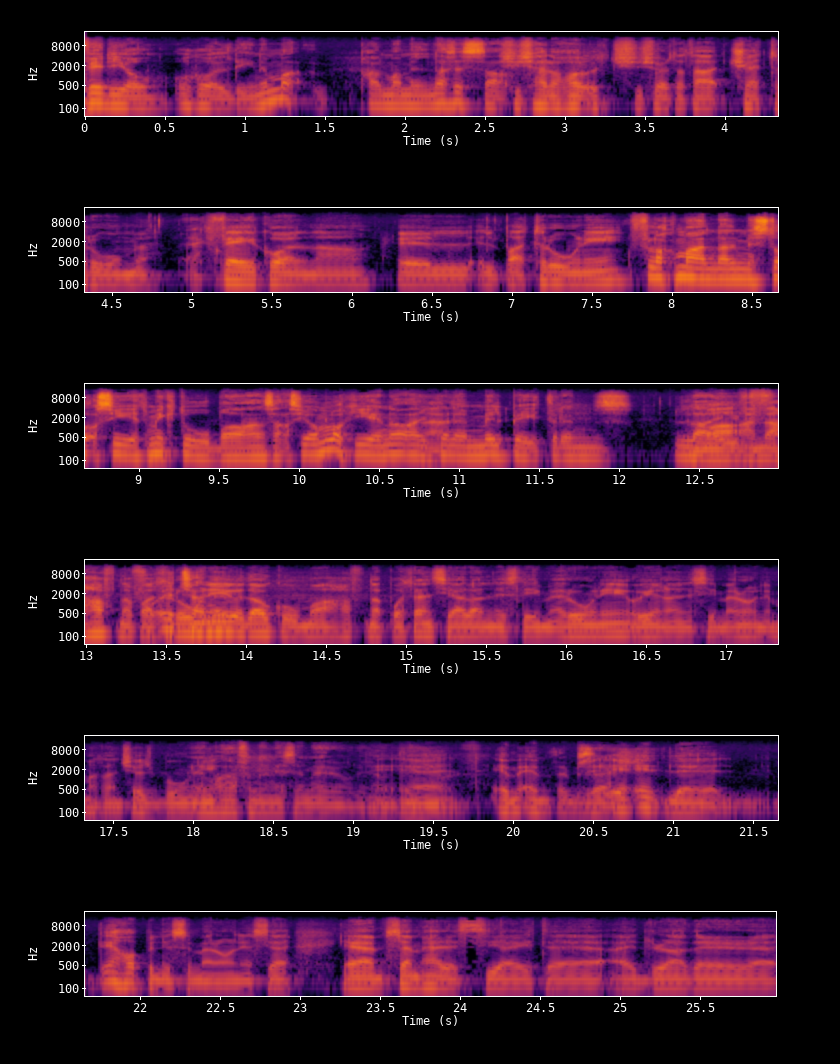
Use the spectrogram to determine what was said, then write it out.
video u koll din. Imma bħal ma milna sissa. Xi xalħol xi xorta ta' chat room fej kolna il-patruni. Flok manna l-mistoqsijiet miktuba ħansaqsihom lok jiena ħajkun hemm il-patrons Għanna ħafna patruni u dawk huma ħafna potenzjal għal nis li jmeruni u jiena nis li jmeruni ma tantx jogħġbuni. Ħafna nis jmeruni. Iħobb nis jmeruni. Sam Harris jgħid I'd rather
